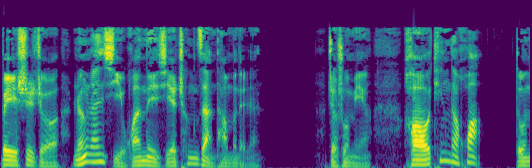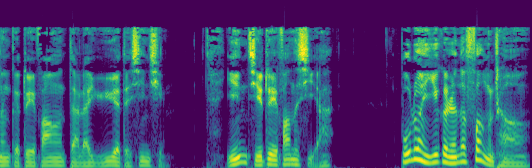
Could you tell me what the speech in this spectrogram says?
被试者仍然喜欢那些称赞他们的人。这说明好听的话都能给对方带来愉悦的心情，引起对方的喜爱。不论一个人的奉承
